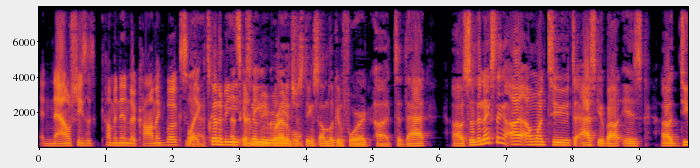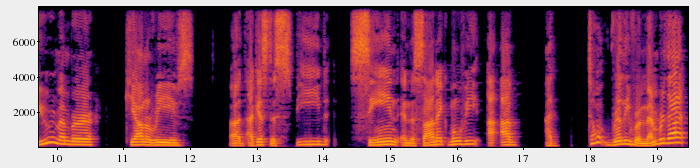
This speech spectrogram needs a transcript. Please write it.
and now she's coming into comic books. Yeah, Like, it's gonna be it's gonna gonna be be, really interesting. So I'm looking forward uh, to that. Uh, so the next thing I, I want to to ask you about is, uh, do you remember Keanu Reeves? Uh, I guess the speed scene in the Sonic movie. I I, I don't really remember that,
